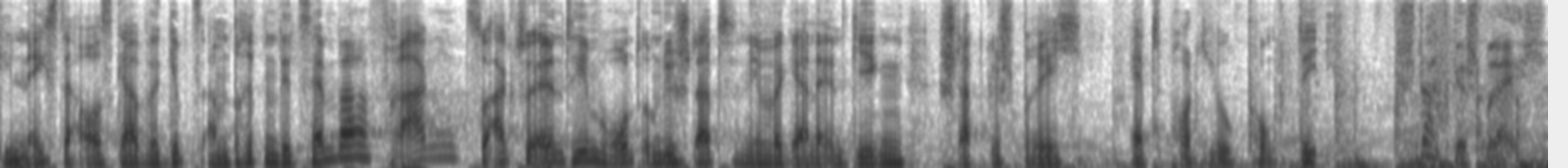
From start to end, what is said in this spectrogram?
Die nächste Ausgabe gibt's am 3. Dezember. Fragen zu aktuellen Themen rund um die Stadt nehmen wir gerne entgegen. Stadtgespräch at podu.de. Stadtgespräch,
